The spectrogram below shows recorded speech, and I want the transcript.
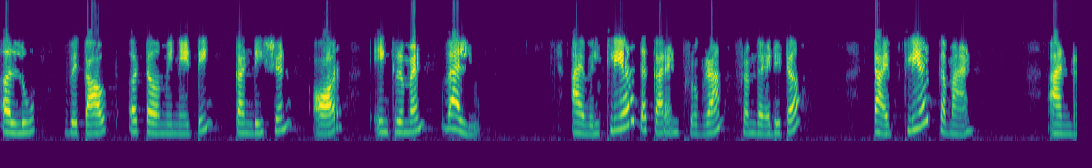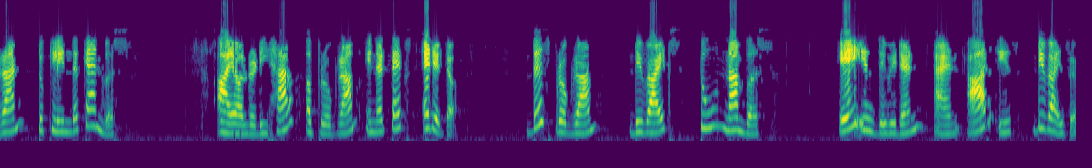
a loop without a terminating condition or increment value. I will clear the current program from the editor, type clear command and run to clean the canvas. I already have a program in a text editor. This program divides two numbers. A is dividend and R is divisor.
